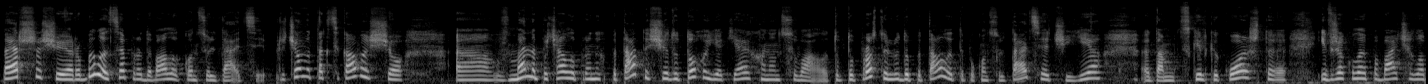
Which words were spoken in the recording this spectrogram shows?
перше, що я робила, це продавала консультації. Причому так цікаво, що е, в мене почали про них питати ще до того, як я їх анонсувала. Тобто просто люди питали, типу, консультація, чи є, е, там скільки коштує. І вже коли я побачила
